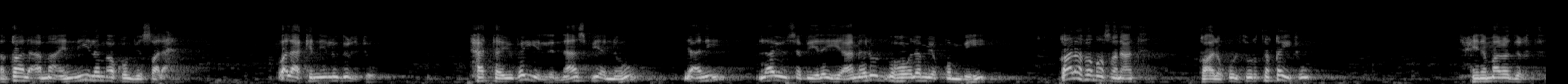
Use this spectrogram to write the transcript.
فقال أما إني لم أكن في صلاة ولكني لدغت حتى يبين للناس بأنه يعني لا ينسب إليه عمل وهو لم يقم به. قال فما صنعت؟ قال قلت ارتقيت. حينما لدغت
